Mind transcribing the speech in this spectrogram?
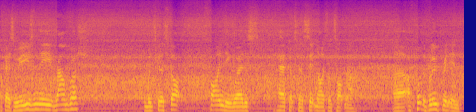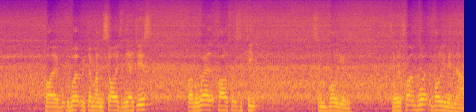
Okay, so we're using the round brush and we're just going to start finding where this haircut's going to sit nice on top now. Uh, I've put the blueprint in by the work we've done around the sides and the edges, but I'm aware that Carlos wants to keep some volume. So I'm going to try and work the volume in now.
